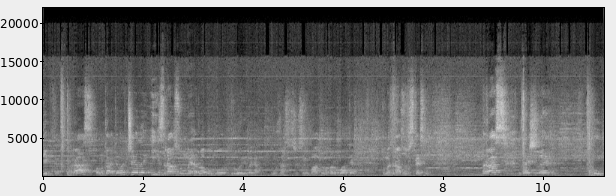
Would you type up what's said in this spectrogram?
ліктем. Раз, пам'ятаєте, вчили, і зразу ми робимо другий варіант. У нас багато роботи, то ми зразу стиснемо. Раз, зайшли, бум.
